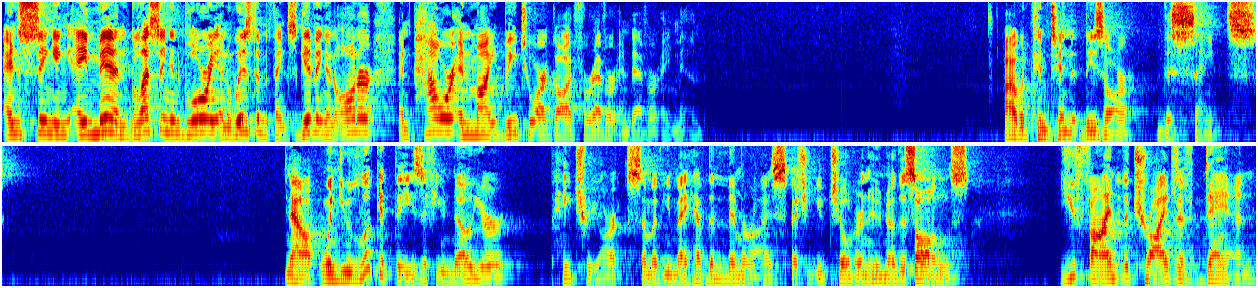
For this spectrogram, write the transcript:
and singing, Amen. Blessing and glory and wisdom, thanksgiving and honor and power and might be to our God forever and ever. Amen. I would contend that these are the saints. Now, when you look at these, if you know your patriarchs, some of you may have them memorized, especially you children who know the songs, you find that the tribes of Dan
